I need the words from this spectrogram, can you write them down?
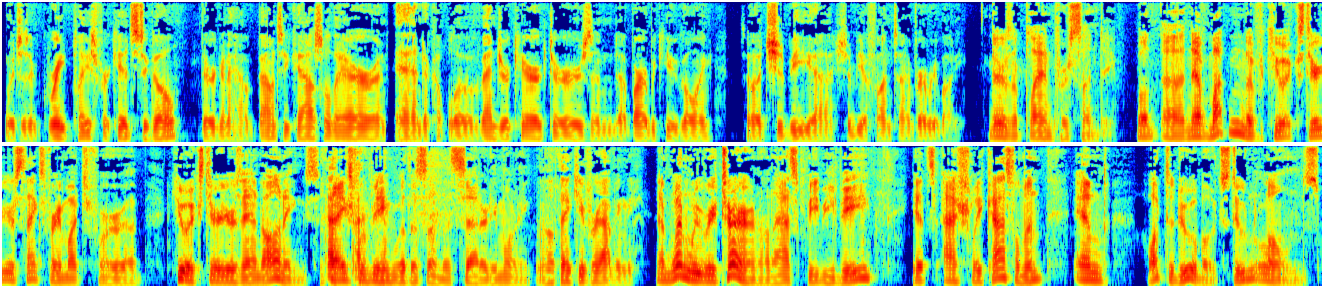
which is a great place for kids to go. They're going to have bouncy castle there and, and a couple of Avenger characters and barbecue going. So it should be uh, should be a fun time for everybody. There's a plan for Sunday. Well, uh, Nev Mutton of Q Exteriors, thanks very much for Q Exteriors and Awnings. Thanks for being with us on this Saturday morning. Well, thank you for having me. And when we return on Ask BBB, it's Ashley Castleman and what to do about student loans.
